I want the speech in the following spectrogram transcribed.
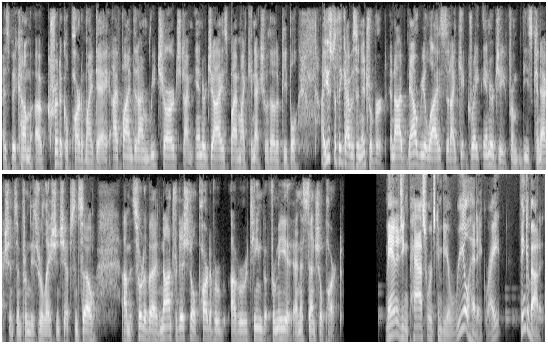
has become a critical part of my day. I find that I'm recharged, I'm energized by my connection with other people. I used to think I was an introvert, and I've now realized that I get great energy from these connections and from these relationships. And so um, it's sort of a non traditional part of a, of a routine, but for me, an essential part. Managing passwords can be a real headache, right? Think about it.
